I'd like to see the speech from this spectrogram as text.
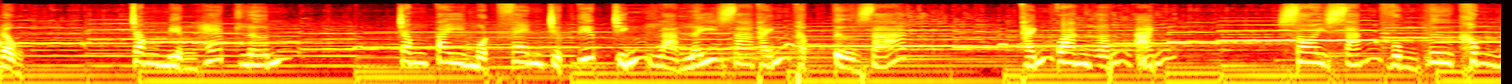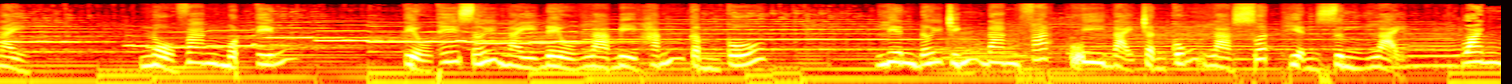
động. Trong miệng hét lớn, trong tay một phen trực tiếp chính là lấy ra thánh thập tử giá. Thánh quang ấm ánh, soi sáng vùng hư không này. Nổ vang một tiếng. Tiểu thế giới này đều là bị hắn cầm cố. Liên đới chính đang phát uy đại trận cũng là xuất hiện dừng lại. Oanh!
